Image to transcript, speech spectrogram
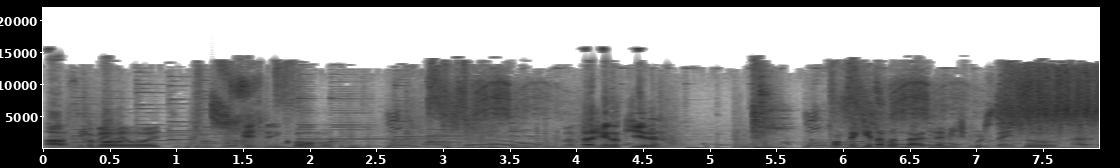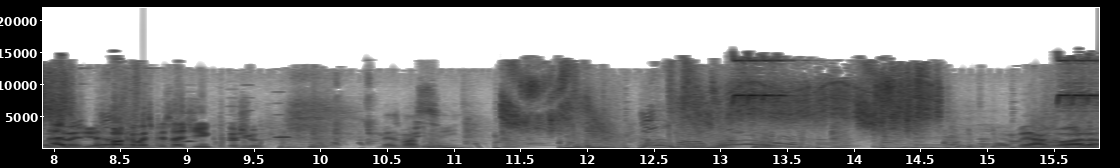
Ah, foi boa. 58. Gate em combo. Vantagem no Kira. Uma pequena vantagem, né? 20% hoje É, mas dia, o Falco é mais pesadinho que o Pikachu. mesmo assim. Ver agora.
